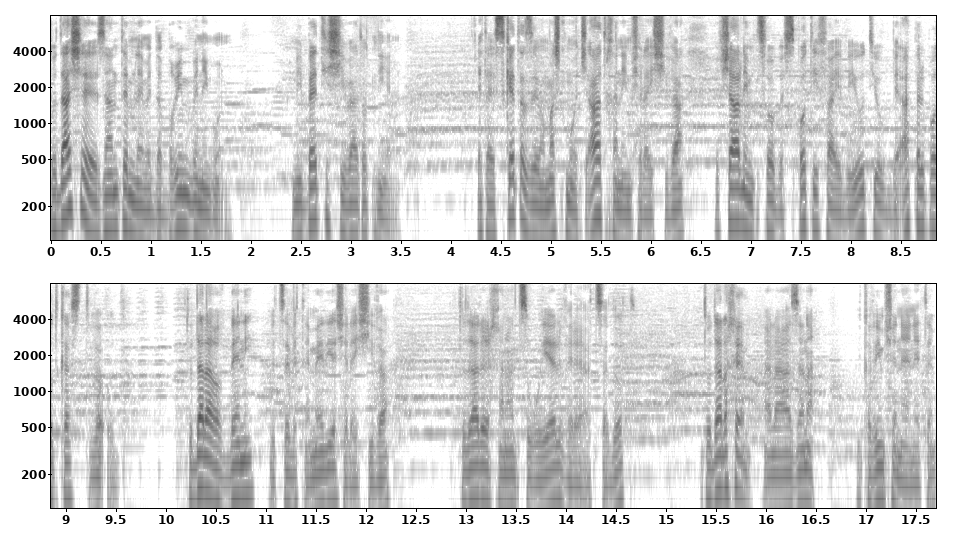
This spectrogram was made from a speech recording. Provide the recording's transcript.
תודה שהאזנתם למדברים בניגון, מבית ישיבת עתניאל. את ההסכת הזה, ממש כמו את שאר התכנים של הישיבה, אפשר למצוא בספוטיפיי, ביוטיוב, באפל פודקאסט ועוד. תודה לרב בני וצוות המדיה של הישיבה. תודה לאלחנן צוריאל ולהצדות. תודה לכם על ההאזנה. מקווים שנהנתם,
